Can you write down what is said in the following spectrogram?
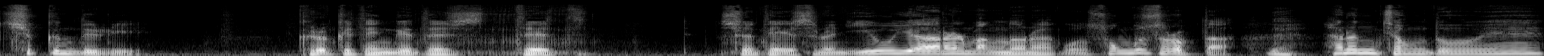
측근들이 그렇게 된 것에 대해서는 이후 여하를 막론하고 송구스럽다 네. 하는 정도의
